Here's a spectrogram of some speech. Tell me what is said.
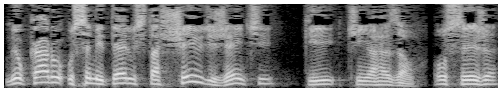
Meu caro, o cemitério está cheio de gente que tinha razão. Ou seja,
